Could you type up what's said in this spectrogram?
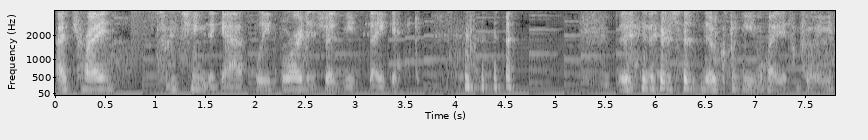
I tried switching to Gastly for it, it showed me Psychic. There's just no clean way of doing it.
